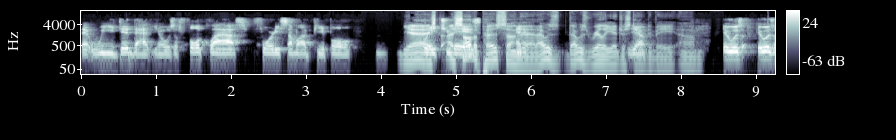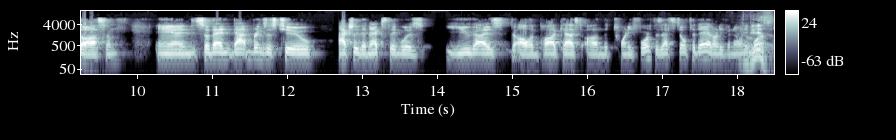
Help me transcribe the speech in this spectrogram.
that we did that. You know, it was a full class, 40 some odd people. Yeah, I, Great two I saw the posts on And it- that. I was that was really interesting Yeah. to me. Um, It was, it was awesome. And so then that brings us to actually the next thing was you guys, the All In podcast on the 24th. Is that still today? I don't even know anymore. is.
